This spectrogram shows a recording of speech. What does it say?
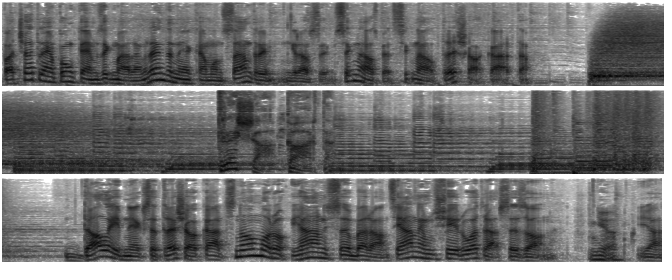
pa 4 punktiem Zigmāram Rendeniekam un Sandrim Grasim. Signāls pēc signāla 3. kārta. Trešā kārta. Dalībnieks ar trešo kārtas numuru Jānis Barons. Jānim šī ir otrā sezona. Jā, Jā,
